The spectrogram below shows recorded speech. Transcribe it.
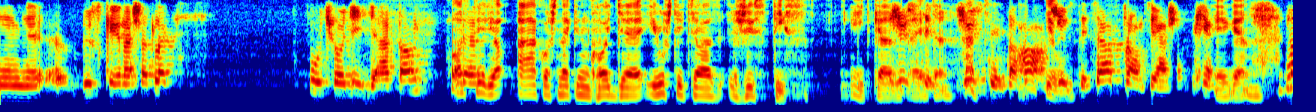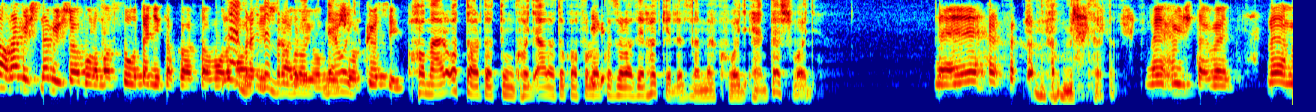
büszkén esetleg. Úgyhogy így jártam. Azt írja Ákos nekünk, hogy Justice az justice. Így kell ejteni. Justice, aha, jó. justice, az franciásan. Igen. Igen. Na, nem is, nem is rabolom a szót, ennyit akartam volna. Nem, mondani, nem rabolod, de hogy, köszi. ha már ott tartottunk, hogy állatokkal foglalkozol, azért hagyd kérdezzem meg, hogy hentes vagy? Ne. nem, Isten, nem,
